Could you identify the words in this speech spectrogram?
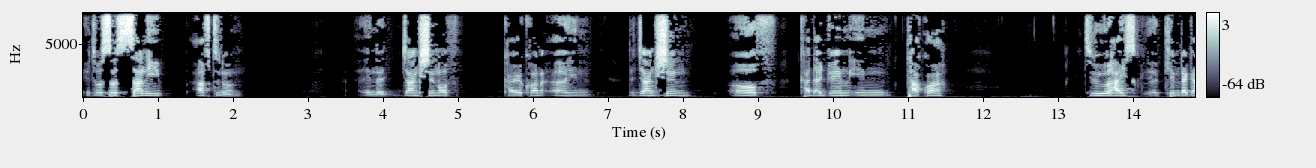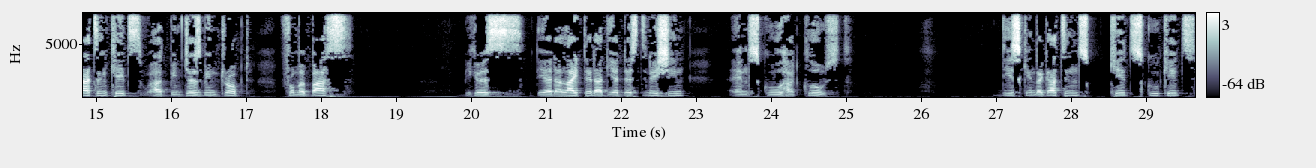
It was a sunny afternoon in the junction of Karikwana, uh, in the junction of Kadadrin in Tarkwa. Two high uh, kindergarten kids had been just been dropped from a bus because they had alighted at their destination and school had closed. These kindergarten kids, school kids,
